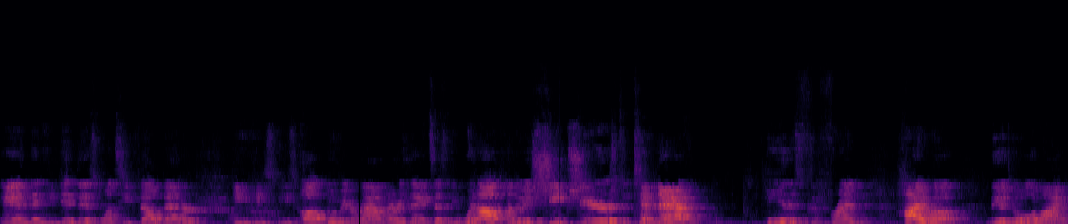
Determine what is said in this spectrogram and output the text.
And then he did this once he felt better. He, he's, he's up, moving around and everything. It says, he went up unto his sheep shears to Timnath, he and his friend Hira the Adullamite.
